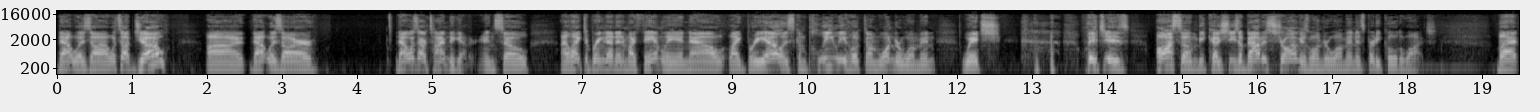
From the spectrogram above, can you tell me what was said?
That was, uh, what's up, Joe? Uh, that was our, that was our time together. And so I like to bring that into my family. And now, like, Brielle is completely hooked on Wonder Woman, which, which is awesome because she's about as strong as Wonder Woman. It's pretty cool to watch. But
